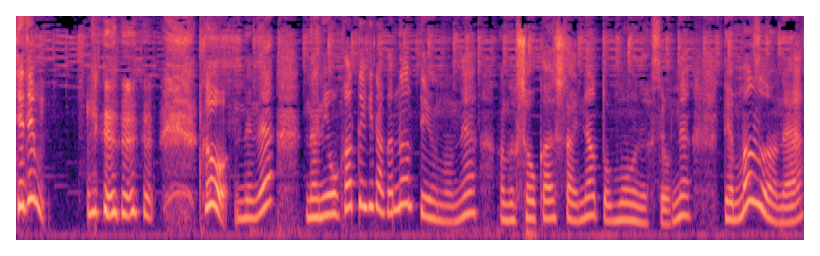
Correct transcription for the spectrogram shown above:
で、でも、そう。でね、何を買ってきたかなっていうのをね、あの、紹介したいなと思うんですよね。で、まずはね、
